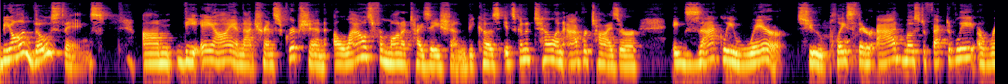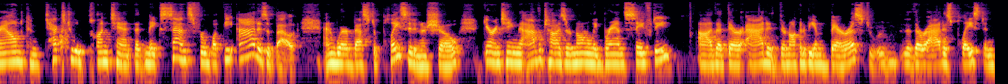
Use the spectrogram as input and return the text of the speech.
Beyond those things um, the AI and that transcription allows for monetization because it's going to tell an advertiser exactly where to place their ad most effectively around contextual content that makes sense for what the ad is about and where best to place it in a show, guaranteeing the advertiser not only brand safety, uh, that their ad they're not going to be embarrassed. Their ad is placed in,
